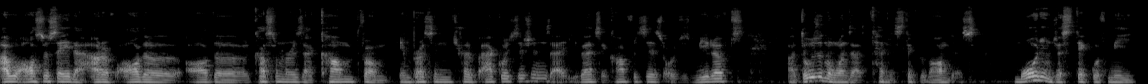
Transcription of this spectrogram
I will also say that out of all the all the customers that come from in-person kind of acquisitions at events and conferences or just meetups, uh, those are the ones that tend to stick the longest. More than just stick with me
